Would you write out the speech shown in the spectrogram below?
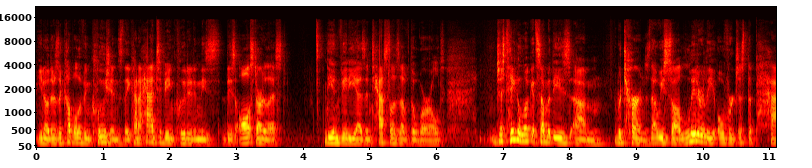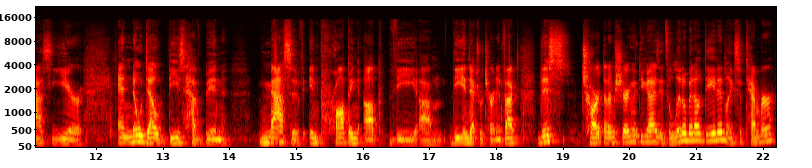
you know there's a couple of inclusions. They kind of had to be included in these this all-star list the nvidias and teslas of the world just take a look at some of these um, returns that we saw literally over just the past year and no doubt these have been massive in propping up the um, the index return. In fact, this chart that I'm sharing with you guys, it's a little bit outdated, like September,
